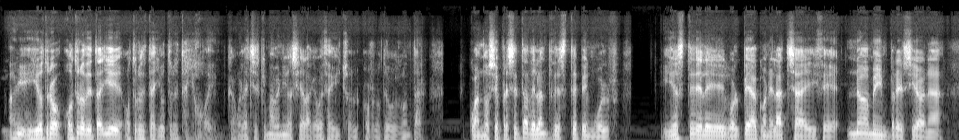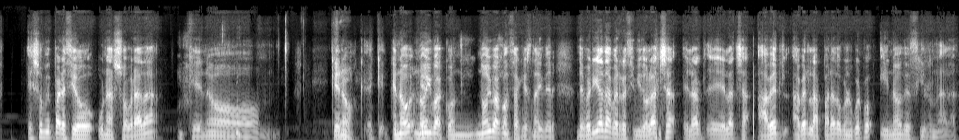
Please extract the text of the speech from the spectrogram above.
Y- Ay, y otro, otro detalle, otro detalle, otro detalle, joder, cago en la leche, es que me ha venido así a la cabeza y he dicho, os lo tengo que contar. Cuando se presenta delante de Steppenwolf y este le golpea con el hacha y dice, no me impresiona. Eso me pareció una sobrada que no. Que no, que, que no, no iba con, no iba con Zack Snyder. Debería de haber recibido el hacha, el, el hacha, haber, haberla parado con el cuerpo y no decir nada.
